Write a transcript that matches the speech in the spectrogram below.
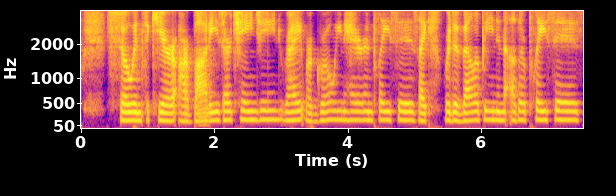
so insecure. Our bodies are changing, right? We're growing hair in places, like, we're developing in other places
